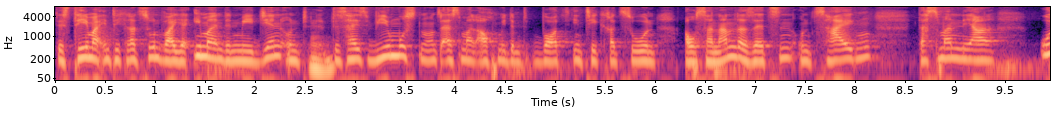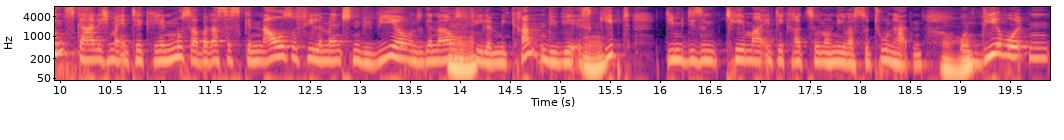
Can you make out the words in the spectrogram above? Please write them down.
das Thema Integration war ja immer in den Medien und mhm. das heißt, wir mussten uns erstmal auch mit dem Wort Integration auseinandersetzen und zeigen, dass man ja uns gar nicht mehr integrieren muss, aber dass es genauso viele Menschen wie wir und genauso mhm. viele Migranten wie wir es mhm. gibt, die mit diesem Thema Integration noch nie was zu tun hatten. Mhm. Und wir wollten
